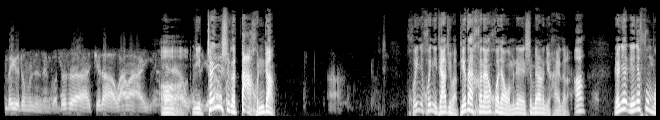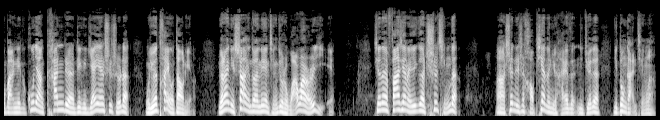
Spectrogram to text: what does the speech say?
没有这么认真过，都是觉得玩玩而已。哦，你真是个大混账！啊，回你回你家去吧，别在河南祸掉我们这身边的女孩子了啊！人家人家父母把那个姑娘看着这个严严实实的，我觉得太有道理了。原来你上一段恋情就是玩玩而已，现在发现了一个痴情的，啊，甚至是好骗的女孩子，你觉得你动感情了？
